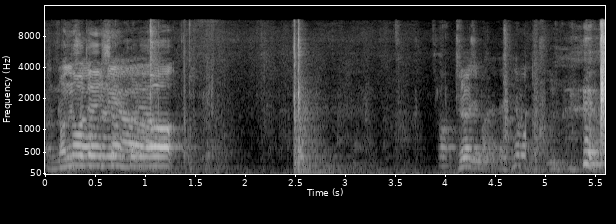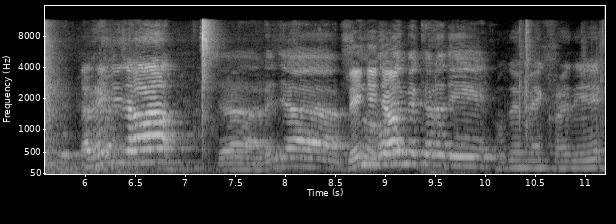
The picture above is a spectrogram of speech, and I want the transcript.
언로드 앤쇼 클리어. 어, 들어가지 마. 해머. 자, 렌지자. 자, 렌자. 렌지자. 메커레디 로드 메이크 레디.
